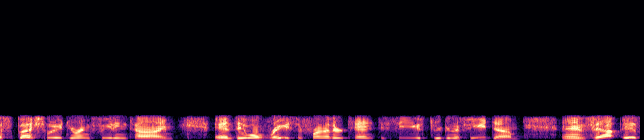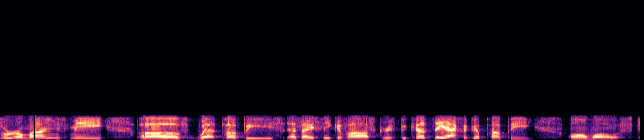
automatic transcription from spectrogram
especially during feeding time, and they will race in front of their tank to see if they're going to feed them. And that is what reminds me of wet puppies as I think of Oscars because they act like a puppy almost.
